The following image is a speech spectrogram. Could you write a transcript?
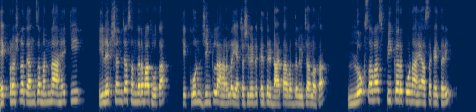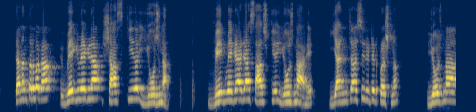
एक प्रश्न त्यांचं म्हणणं आहे की इलेक्शनच्या संदर्भात होता की कोण जिंकलं हरलं याच्याशी रिलेटेड काहीतरी डाटा बद्दल विचारला होता. लोकसभा स्पीकर कोण आहे असं काहीतरी? त्यानंतर बघा वेगवेगळ्या शासकीय योजना. वेगवेगळ्या ज्या शासकीय योजना आहे यांच्याशी रिलेटेड प्रश्न. योजना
